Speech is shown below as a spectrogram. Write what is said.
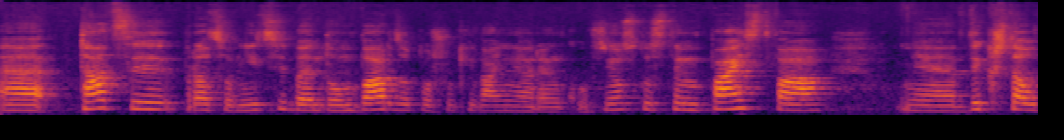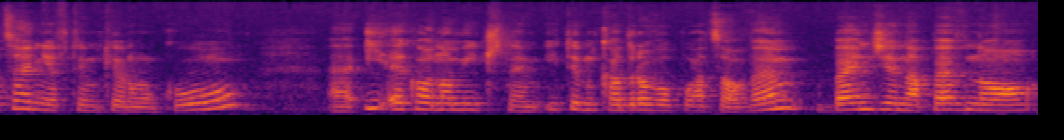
e, tacy pracownicy będą bardzo poszukiwani na rynku. W związku z tym Państwa e, wykształcenie w tym kierunku e, i ekonomicznym, i tym kadrowo-płacowym będzie na pewno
